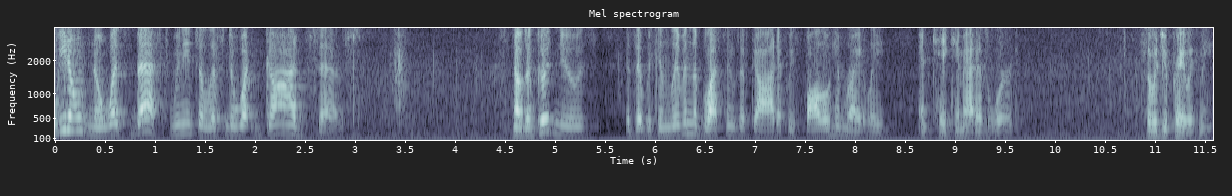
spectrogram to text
we don't know what's best. We need to listen to what God says. Now, the good news is that we can live in the blessings of God if we follow Him rightly and take Him at His word. So, would you pray with me?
